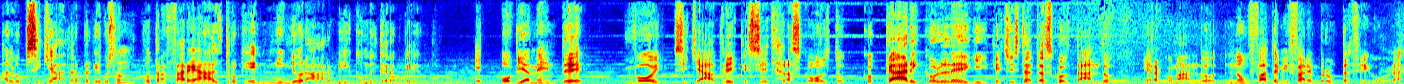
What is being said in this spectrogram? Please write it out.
allo psichiatra perché questo non potrà fare altro che migliorarvi come terapeuta. E ovviamente voi psichiatri che siete all'ascolto, cari colleghi che ci state ascoltando, mi raccomando, non fatemi fare brutta figura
